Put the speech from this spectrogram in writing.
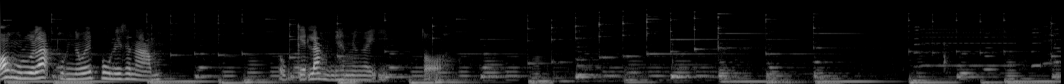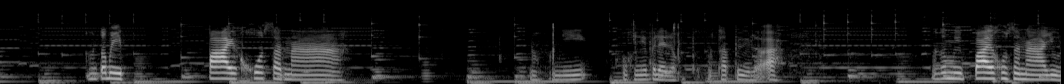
อ๋อผมรู้ละ ผมยังไม่ปูในสนาม ผมเก็ตละผมจะทำยังไงอีกต่อ มันต้องมีป้ายโฆษณาอะอันนี้ โอเคไม่เป็นไรหรอกผมทับไปอยู่แล้วอะมันต้องมีป้ายโฆษณาอยู่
